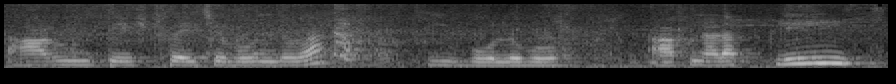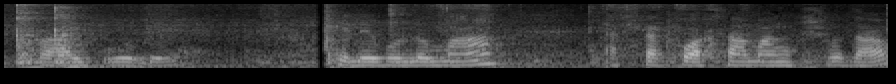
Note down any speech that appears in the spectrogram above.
দারুণ টেস্ট হয়েছে বন্ধুরা, কি বলব? আপনারা প্লিজ ট্রাই করবে ছেলে বলল, মা, একটা কষা মাংস দাও,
